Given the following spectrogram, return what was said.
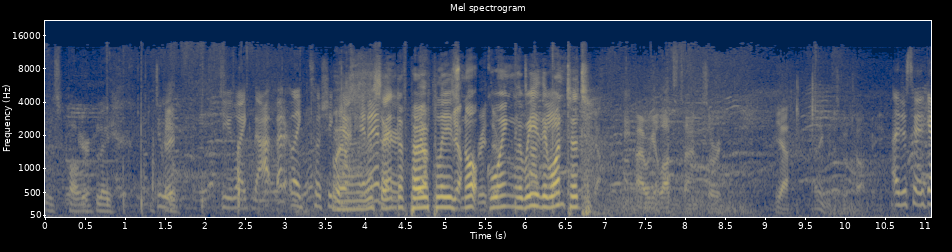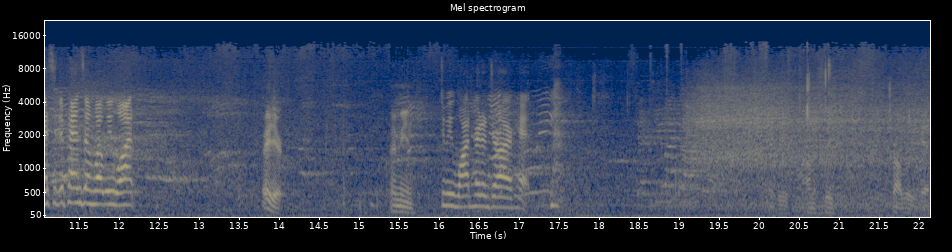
This power play. Do we? Do you like that better? Like so she yeah. can't hit this it? end or- of power play is yeah, not right there. the way they Okay. wanted. All right, we got lots of time. Sorry. Yeah, I think we just go top eight. I just I guess it depends on what we want. Right here. I mean, Do we want her to draw or hit? maybe, honestly, probably hit.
